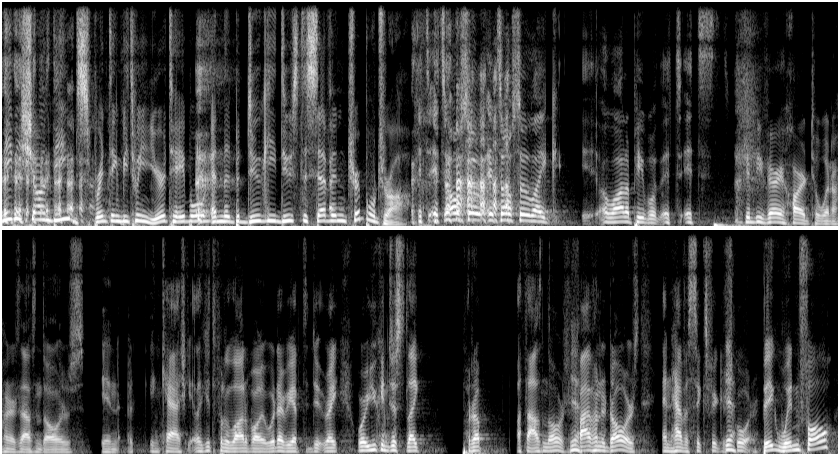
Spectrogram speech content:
Maybe Shaun Deeb sprinting between your table and the Badugi Deuce to Seven triple draw. It's it's also it's also like a lot of people. It's it's it can be very hard to win a hundred thousand dollars in a, in cash. Like you have to put a lot of volume, whatever you have to do, right? Where you can just like put up a thousand dollars, five hundred dollars, and have a six figure Yeah. score. Big windfall,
